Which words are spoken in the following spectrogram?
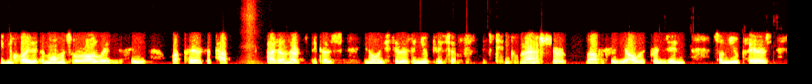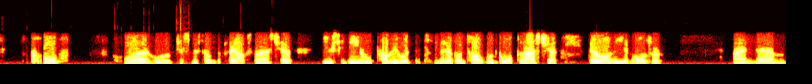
keeping quiet at the moment, so we're all waiting to see what players that Pat had unearthed because you know he still has the nucleus of his team from last year. Obviously, he always brings in some new players. Cobh, who, uh, who just missed out in the playoffs last year. UCD, who probably would the team that everyone thought would go up last year. They're all a year older, and um,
